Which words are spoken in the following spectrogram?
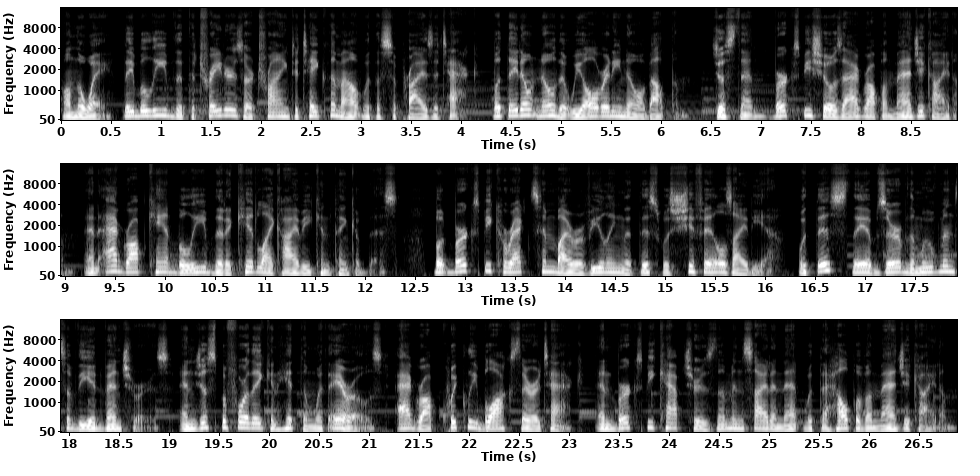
On the way, they believe that the traders are trying to take them out with a surprise attack, but they don't know that we already know about them. Just then, Berksby shows Agrop a magic item, and Agrop can't believe that a kid like Ivy can think of this, but Berksby corrects him by revealing that this was Shifale's idea. With this, they observe the movements of the adventurers, and just before they can hit them with arrows, Agrop quickly blocks their attack, and Berksby captures them inside a net with the help of a magic item.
